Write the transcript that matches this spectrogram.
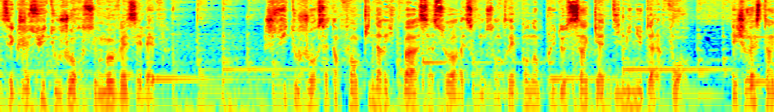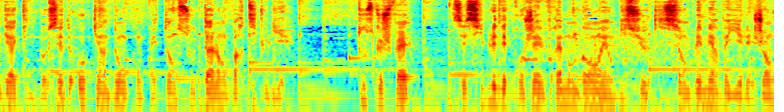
c'est que je suis toujours ce mauvais élève. Je suis toujours cet enfant qui n'arrive pas à s'asseoir et se concentrer pendant plus de 5 à 10 minutes à la fois. Et je reste un gars qui ne possède aucun don, compétence ou talent particulier. Tout ce que je fais, c'est cibler des projets vraiment grands et ambitieux qui semblent émerveiller les gens.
